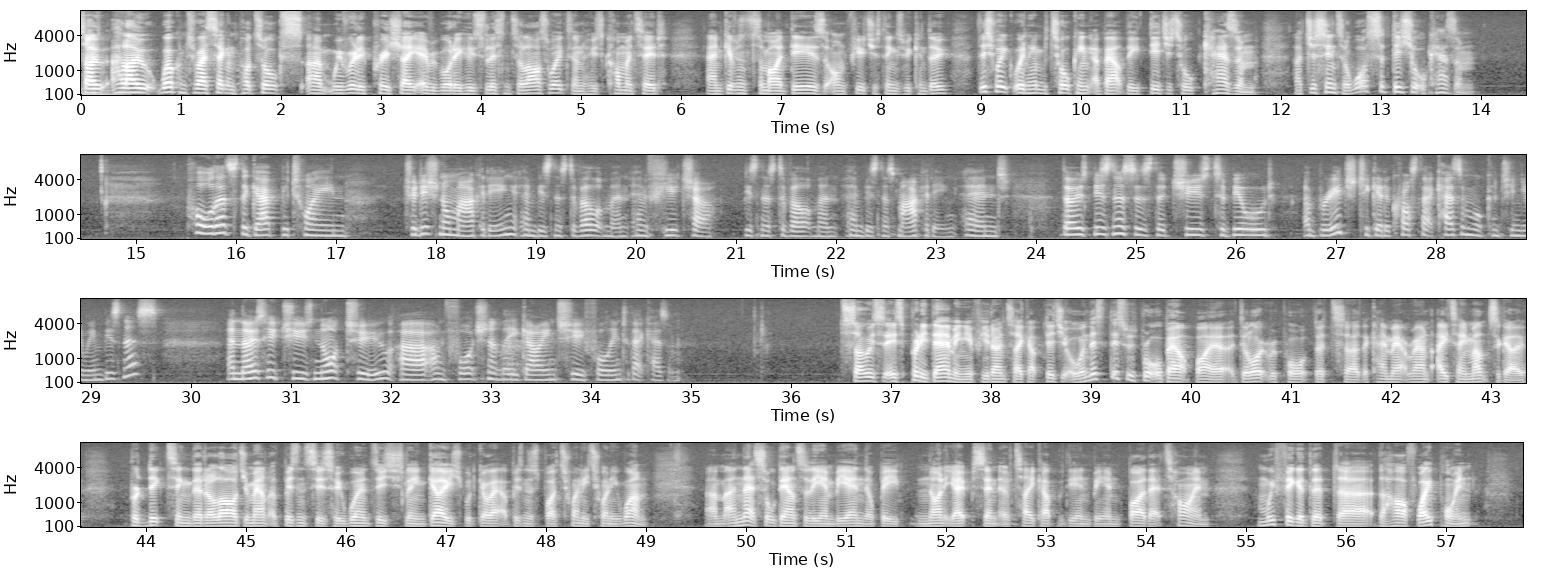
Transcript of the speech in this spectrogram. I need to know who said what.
Speaker 1: So, hello, welcome to our second Pod Talks. Um, we really appreciate everybody who's listened to last week's and who's commented and given some ideas on future things we can do. This week we're going to be talking about the digital chasm. Uh, Jacinta, what's the digital chasm?
Speaker 2: Paul, that's the gap between traditional marketing and business development and future business development and business marketing. And those businesses that choose to build a bridge to get across that chasm will continue in business. And those who choose not to are unfortunately going to fall into that chasm.
Speaker 1: So it's, it's pretty damning if you don't take up digital. And this, this was brought about by a Deloitte report that, uh, that came out around 18 months ago, predicting that a large amount of businesses who weren't digitally engaged would go out of business by 2021. Um, and that's all down to the NBN. There'll be 98% of take up of the NBN by that time. And we figured that uh, the halfway point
